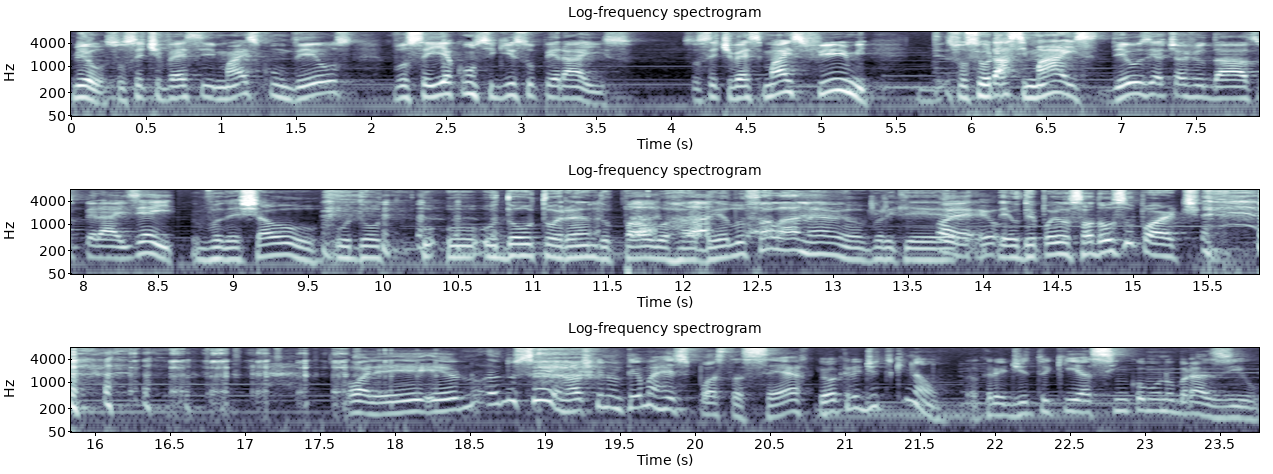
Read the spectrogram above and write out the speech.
Meu, se você tivesse mais com Deus, você ia conseguir superar isso. Se você tivesse mais firme, se você orasse mais, Deus ia te ajudar a superar isso. E aí? Eu Vou deixar o, o, dou- o- o- doutorando Paulo Rabelo falar, né, meu? Porque Olha, eu... eu- depois eu só dou o suporte. Olha, eu, eu não- sei, eu não acho que não tem uma resposta certa. Eu acredito que não. Eu acredito que assim como no Brasil,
